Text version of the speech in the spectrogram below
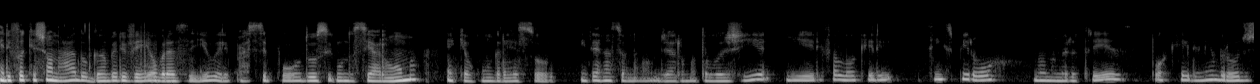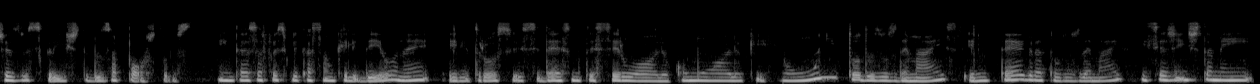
ele foi questionado, o Gamba ele veio ao Brasil, ele participou do segundo Ciaroma, é, que é o Congresso Internacional de Aromatologia, e ele falou que ele se inspirou no número 13 porque ele lembrou de Jesus Cristo, dos apóstolos. Então essa foi a explicação que ele deu, né? Ele trouxe esse 13 terceiro óleo como um óleo que reúne todos os demais, ele integra todos os demais. E se a gente também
